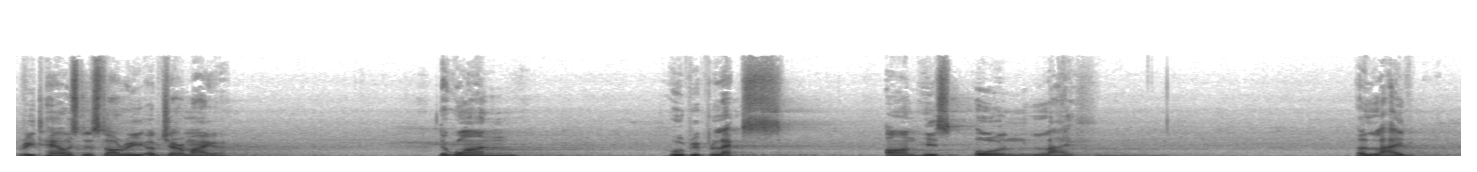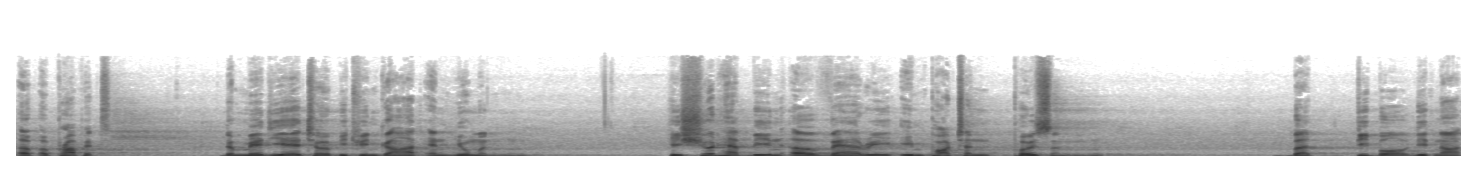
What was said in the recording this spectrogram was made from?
retells the story of Jeremiah, the one who reflects on his own life, a life of a prophet the mediator between God and human, he should have been a very important person, but people did not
